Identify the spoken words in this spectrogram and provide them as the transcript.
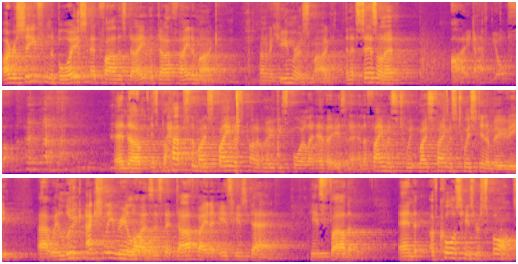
I received from the boys at Father's Day a Darth Vader mug, kind of a humorous mug, and it says on it, I am your Father. and um, it's perhaps the most famous kind of movie spoiler ever, isn't it? And the famous twi- most famous twist in a movie uh, where Luke actually realizes that Darth Vader is his dad, his father. And of course, his response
